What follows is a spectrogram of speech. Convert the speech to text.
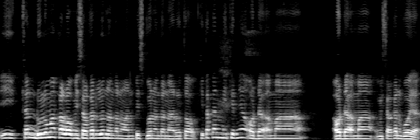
Ih, kan dulu mah kalau misalkan lu nonton One Piece, gue nonton Naruto, kita kan mikirnya Oda sama Oda sama misalkan gue ya,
